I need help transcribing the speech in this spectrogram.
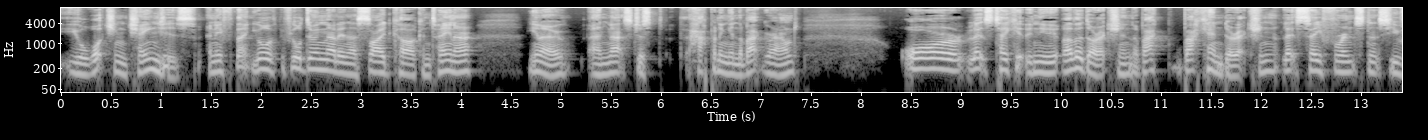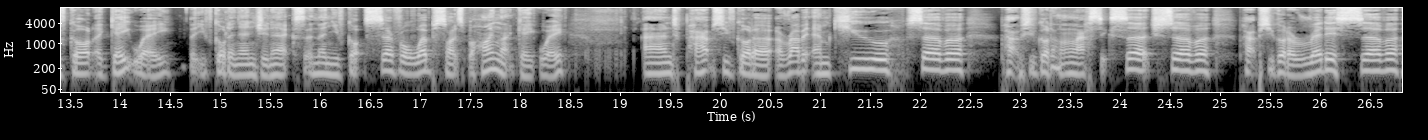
you're watching changes. And if that you're if you're doing that in a sidecar container, you know, and that's just happening in the background, or let's take it in the other direction, the back back end direction. Let's say, for instance, you've got a gateway that you've got in Nginx, and then you've got several websites behind that gateway, and perhaps you've got a, a RabbitMQ server, perhaps you've got an Elasticsearch server, perhaps you've got a Redis server,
